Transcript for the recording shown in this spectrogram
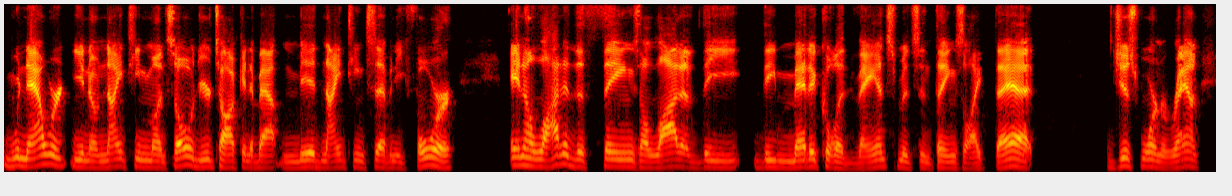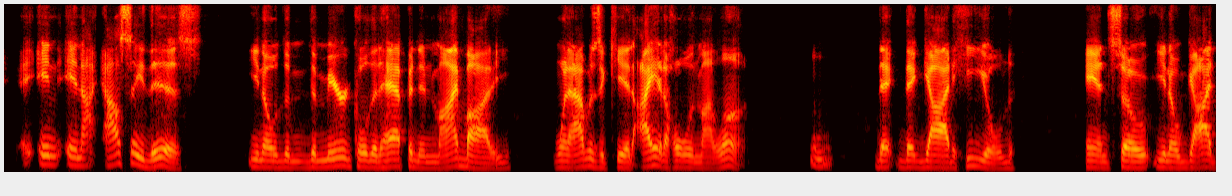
now we're you know 19 months old you're talking about mid 1974 and a lot of the things a lot of the the medical advancements and things like that just weren't around and and I, i'll say this you know the the miracle that happened in my body when i was a kid i had a hole in my lung mm. that that god healed and so you know god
